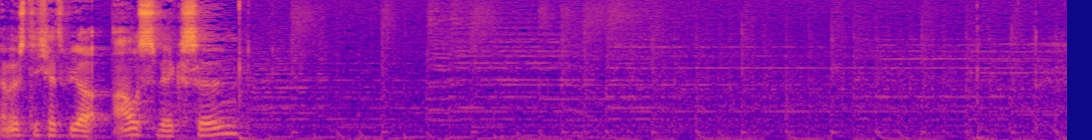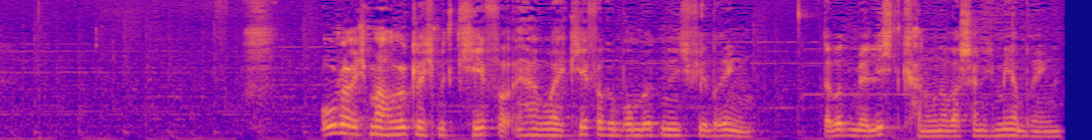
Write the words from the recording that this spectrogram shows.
Da müsste ich jetzt wieder auswechseln. Oder ich mache wirklich mit Käfer. Ja, wobei Käfergebrumm wird mir nicht viel bringen. Da wird mir Lichtkanone wahrscheinlich mehr bringen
